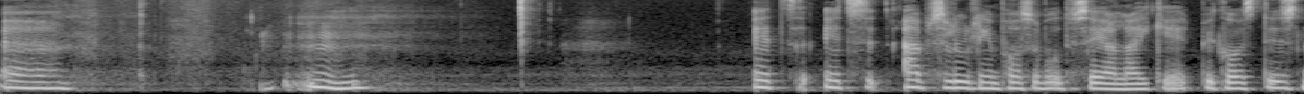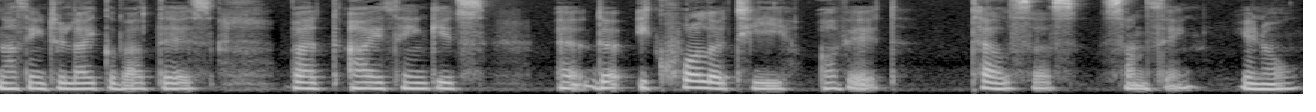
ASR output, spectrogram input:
Uh, it's it's absolutely impossible to say I like it because there's nothing to like about this, but I think it's uh, the equality of it tells us something. You know,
